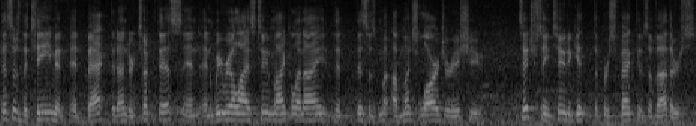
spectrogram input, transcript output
This was the team at, at Beck that undertook this, and, and we realized too, Michael and I, that this is mu- a much larger issue. It's interesting too to get the perspectives of others.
